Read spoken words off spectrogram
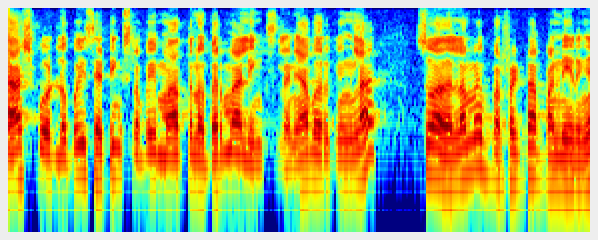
டேஷ்போர்டில் போய் செட்டிங்ஸில் போய் மாற்றணும் பெர்மா லிங்க்ஸில் ஞாபகம் இருக்குங்களா? ஸோ அதெல்லாமே பர்ஃபெக்டாக பண்ணிடுங்க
